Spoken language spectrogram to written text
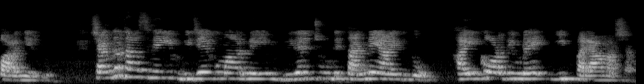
പറഞ്ഞിരുന്നു. ശങ്കർദാസിനെയും വിജയകുമാറിനെയും വിരൽ ചൂണ്ടി തന്നെയായിരുന്നു ഹൈക്കോടതിയുടെ ഈ പരാമർശം.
